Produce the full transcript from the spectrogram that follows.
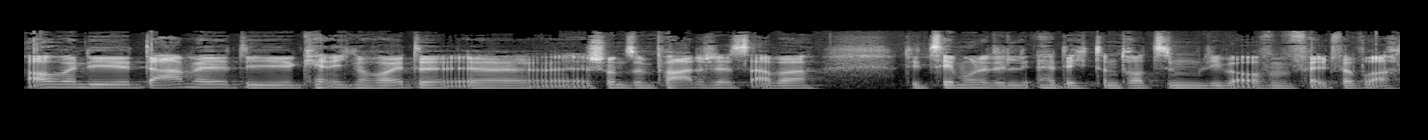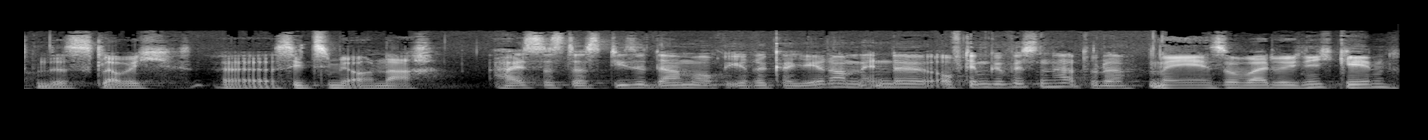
Auch wenn die Dame, die kenne ich noch heute, äh, schon sympathisch ist, aber die zehn Monate hätte ich dann trotzdem lieber auf dem Feld verbracht. Und das, glaube ich, äh, sieht sie mir auch nach. Heißt es, dass diese Dame auch ihre Karriere am Ende auf dem Gewissen hat, oder? Nee, so weit will ich nicht gehen.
